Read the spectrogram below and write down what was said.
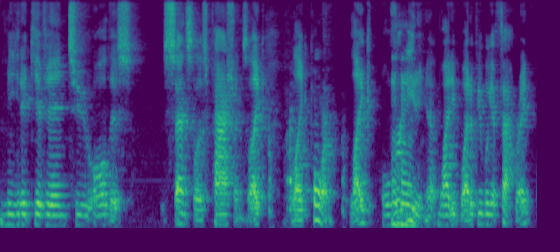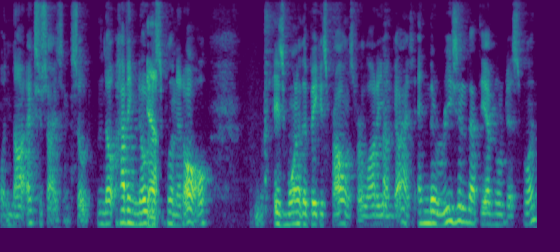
me to give in to all this senseless passions like like porn, like overeating. Mm-hmm. Why do why do people get fat? Right? Well, not exercising. So no having no Yeah. discipline at all is one of the biggest problems for a lot of young guys. And the reason that they have no discipline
